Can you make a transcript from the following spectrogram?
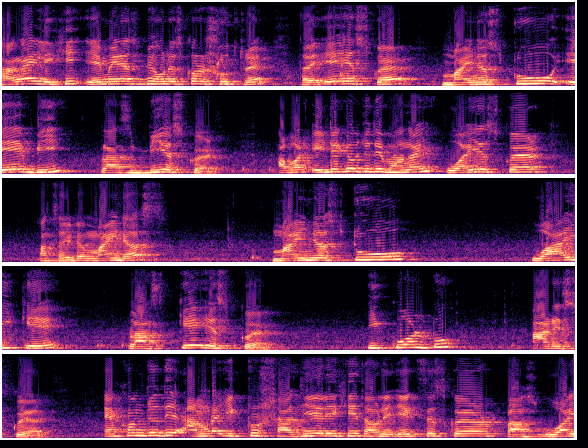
ভাঙায় লিখি এ মাইনাস বি হোল স্কোয়ারের সূত্রে, তাহলে A square minus two A B plus B square আবার এইটাকেও যদি ভাঙাই ওয়াই স্কোয়ার আচ্ছা এটা minus minus two Y K plus K square equal to R square এখন যদি আমরা একটু সাজিয়ে লিখি, তাহলে X square plus Y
